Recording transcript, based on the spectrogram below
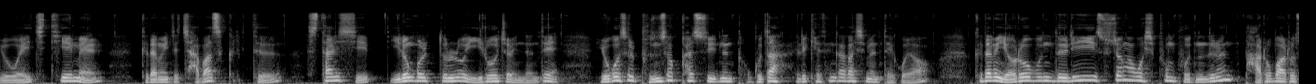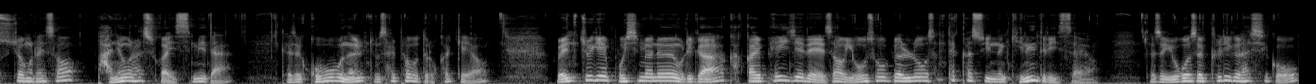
요 HTML 그 다음에 이제 JavaScript style sheet 이런 것들로 이루어져 있는데 이것을 분석할 수 있는 도구다. 이렇게 생각하시면 되고요. 그 다음에 여러분들이 수정하고 싶은 부분들은 바로바로 바로 수정을 해서 반영을 할 수가 있습니다. 그래서 그 부분을 좀 살펴보도록 할게요. 왼쪽에 보시면은 우리가 각각의 페이지에 대해서 요소별로 선택할 수 있는 기능들이 있어요. 그래서 이것을 클릭을 하시고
